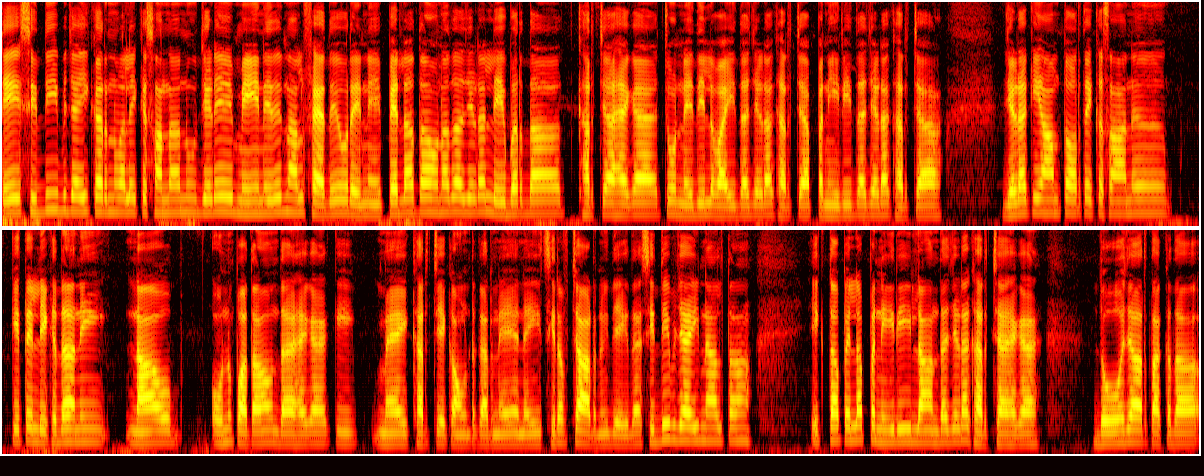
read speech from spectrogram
ਤੇ ਸਿੱਧੀ ਬਿਜਾਈ ਕਰਨ ਵਾਲੇ ਕਿਸਾਨਾਂ ਨੂੰ ਜਿਹੜੇ ਮੇਨ ਇਹਦੇ ਨਾਲ ਫਾਇਦੇ ਹੋ ਰਹੇ ਨੇ, ਪਹਿਲਾਂ ਤਾਂ ਉਹਨਾਂ ਦਾ ਜਿਹੜਾ ਲੇਬਰ ਦਾ ਖਰਚਾ ਹੈਗਾ, ਝੋਨੇ ਦੀ ਲਵਾਈ ਦਾ ਜਿਹੜਾ ਖਰਚਾ, ਪਨੀਰੀ ਦਾ ਜਿਹੜਾ ਖਰਚਾ, ਜਿਹੜਾ ਕਿ ਆਮ ਤੌਰ ਤੇ ਕਿਸਾਨ ਕਿਤੇ ਲਿਖਦਾ ਨਹੀਂ, ਨਾ ਉਹ, ਉਹਨੂੰ ਪਤਾ ਹੁੰਦਾ ਹੈਗਾ ਕਿ ਮੈਂ ਇਹ ਖਰਚੇ ਕਾਊਂਟ ਕਰਨੇ ਜਾਂ ਨਹੀਂ, ਸਿਰਫ ਝਾੜ ਨੂੰ ਹੀ ਦੇਖਦਾ। ਸਿੱਧੀ ਬਿਜਾਈ ਨਾਲ ਤਾਂ ਇੱਕ ਤਾਂ ਪਹਿਲਾਂ ਪਨੀਰੀ ਲਾਉਣ ਦਾ ਜਿਹੜਾ ਖਰਚਾ ਹੈਗਾ 2000 ਤੱਕ ਦਾ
